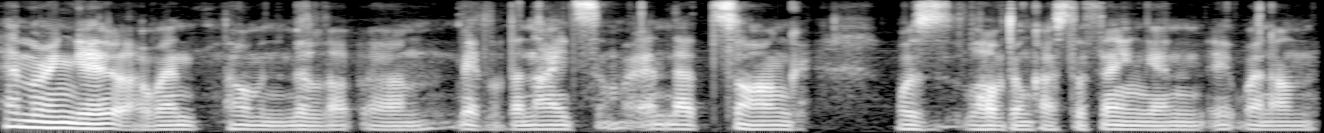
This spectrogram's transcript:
hammering it. I went home in the middle of um, middle of the night somewhere, and that song was "Love Don't Cost a Thing," and it went on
